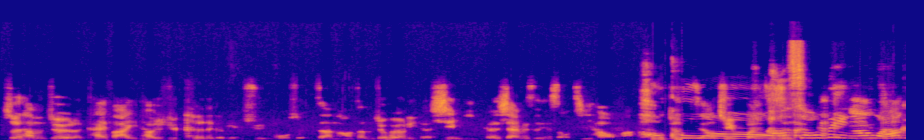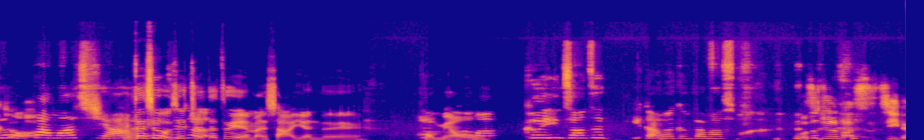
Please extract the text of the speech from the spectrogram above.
所以他们就有人开发一套，就去刻那个连续墨水章，然后他们就会有你的姓名跟下面是你的手机号码，好酷哦！好聪明哦！我要跟我爸妈讲。但是我是觉得这个也蛮傻眼的哎，好妙哦！刻印章这。你赶快跟爸妈说，我是觉得蛮实际的，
